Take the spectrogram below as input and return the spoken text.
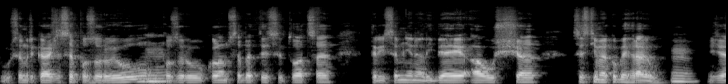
už jsem říkal, že se pozoruju, mm. pozoruju kolem sebe ty situace, které se mně nelíbí a už si s tím jakoby hraju. Hmm. Že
